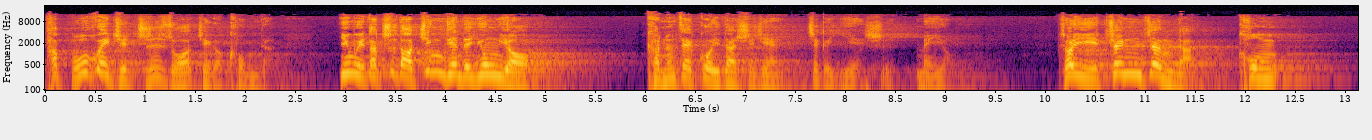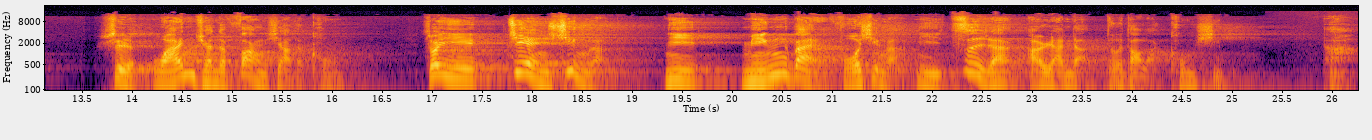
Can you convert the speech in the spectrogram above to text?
他不会去执着这个空的，因为他知道今天的拥有，可能再过一段时间，这个也是没有。所以，真正的空是完全的放下的空。所以，见性了，你明白佛性了，你自然而然的得到了空性，啊。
